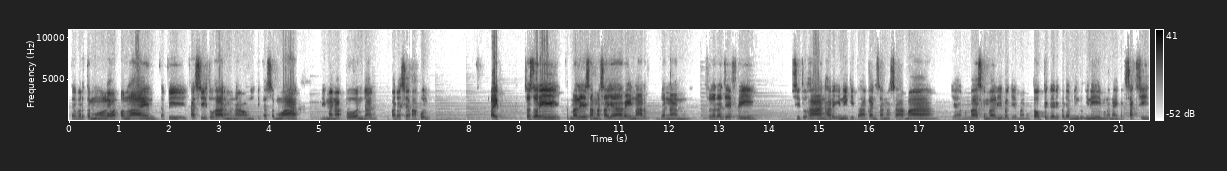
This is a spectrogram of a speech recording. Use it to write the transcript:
kita bertemu lewat online, tapi kasih Tuhan menaungi kita semua di mana pun dan kepada siapa pun. Baik, saudari kembali sama saya Reynard dengan saudara Jeffrey. Si Tuhan, hari ini kita akan sama-sama ya membahas kembali bagaimana topik daripada minggu ini mengenai bersaksi.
